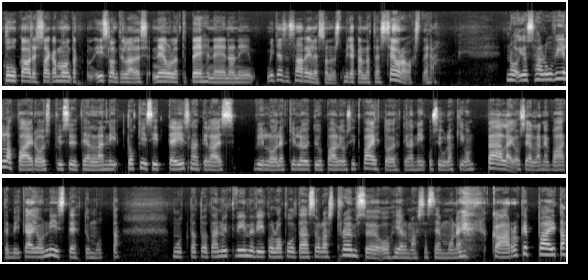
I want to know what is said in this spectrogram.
kuukaudessa aika monta islantilaisneuletta tehneenä, niin mitä sä Sarille sanoisit, mitä kannattaisi seuraavaksi tehdä? No jos haluaa villapaidoissa pysytellä, niin toki sitten islantilais villoillekin löytyy paljon sit vaihtoehtoja, niin kuin sinullakin on päällä jo sellainen vaate, mikä ei ole niistä tehty, mutta, mutta tota, nyt viime viikon lopulta taisi olla Strömsö-ohjelmassa semmoinen kaarokepaita.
